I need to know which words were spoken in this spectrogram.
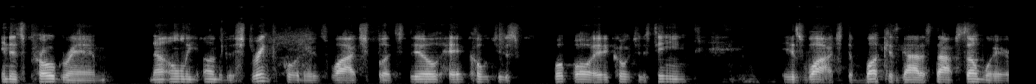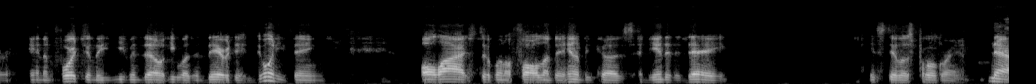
in its program, not only under the strength coordinator's watch, but still head coaches, football head coaches team is watch. The buck has got to stop somewhere. And unfortunately, even though he wasn't there, it didn't do anything, all eyes still going to fall under him because at the end of the day, it's still his program. Now,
